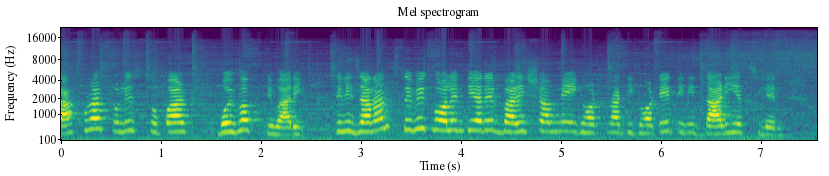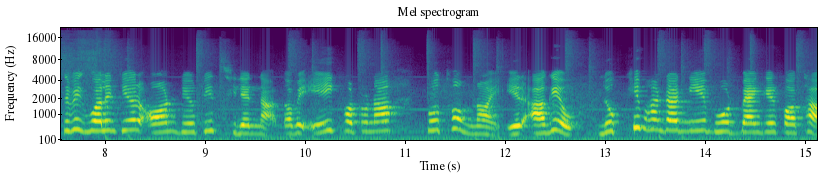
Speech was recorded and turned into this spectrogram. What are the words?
বাঁকুড়ার পুলিশ সুপার বৈভব তিওয়ারি। তিনি জানান, সিভিক ভলেন্টিয়ারের বাড়ির সামনে এই ঘটনাটি ঘটে, তিনি দাঁড়িয়েছিলেন সিভিক ভলেন্টিয়ার অন ডিউটি ছিলেন না, তবে এই ঘটনা প্রথম নয়, এর আগেও লক্ষ্মী ভাণ্ডার নিয়ে ভোট ব্যাংকের কথা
